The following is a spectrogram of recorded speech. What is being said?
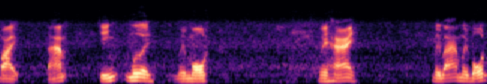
7 8 9 10 11 12 13 14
